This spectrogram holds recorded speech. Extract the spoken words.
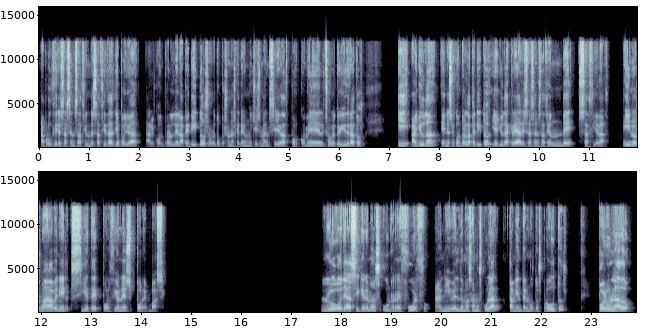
a producir esa sensación de saciedad y apoyar al control del apetito, sobre todo personas que tienen muchísima ansiedad por comer, sobre todo hidratos, y ayuda en ese control de apetito y ayuda a crear esa sensación de saciedad. Y nos va a venir 7 porciones por envase. Luego ya, si queremos un refuerzo a nivel de masa muscular, también tenemos dos productos. Por un lado,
